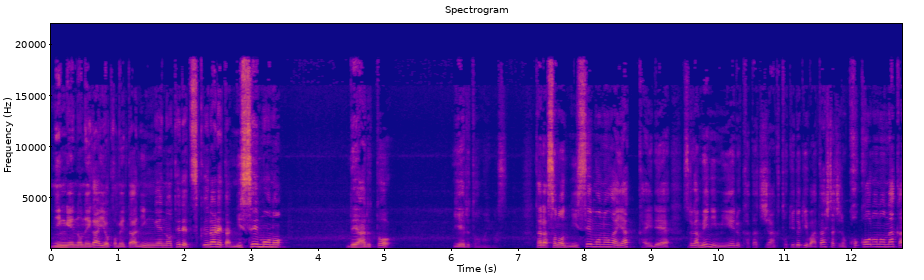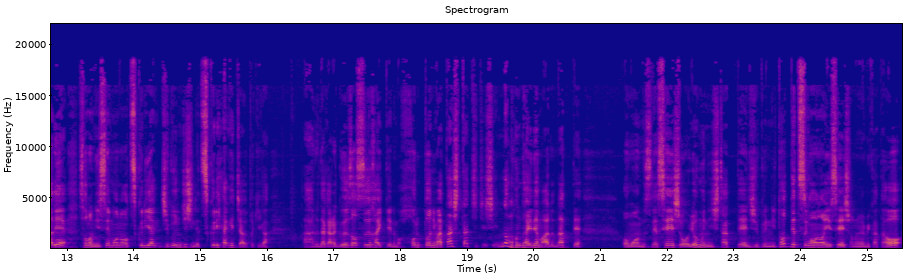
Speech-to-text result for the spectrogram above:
人間の願いを込めた人間の手で作られた偽物であると言えると思います。ただその偽物が厄介で、それが目に見える形じゃなく、時々私たちの心の中で、その偽物を作り上げ、自分自身で作り上げちゃう時がある。だから偶像崇拝っていうのも本当に私たち自身の問題でもあるなって思うんですね。聖書を読むにしたって自分にとって都合のいい聖書の読み方を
